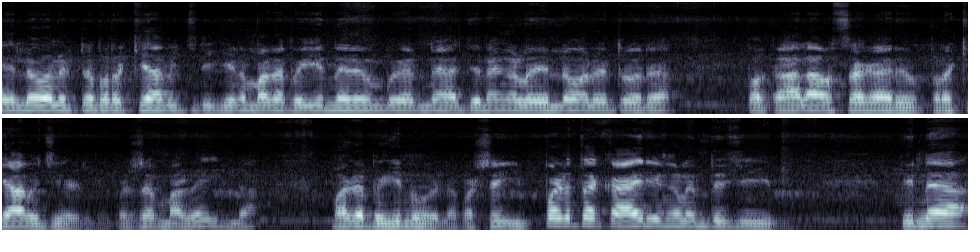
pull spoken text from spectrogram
യെല്ലോ അലർട്ട് പ്രഖ്യാപിച്ചിരിക്കുകയാണ്. മഴ പെയ്യുന്നതിന് മുമ്പ് തന്നെ ജനങ്ങൾ യെല്ലോ അലർട്ട് വരെ ഇപ്പോൾ കാലാവസ്ഥക്കാർ പ്രഖ്യാപിച്ചു കഴിഞ്ഞു. പക്ഷേ മഴയില്ല. മഴ പെയ്യുന്നുമില്ല. പക്ഷേ ഇപ്പോഴത്തെ കാര്യങ്ങൾ എന്ത് ചെയ്യും? പിന്നെ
